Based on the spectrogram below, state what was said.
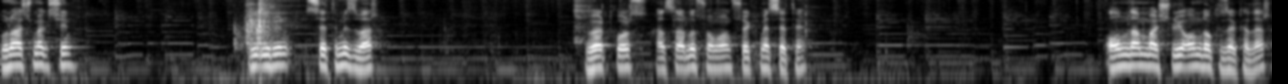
Bunu açmak için bir ürün setimiz var. Workforce hasarlı somon sökme seti. 10'dan başlıyor 19'a kadar.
